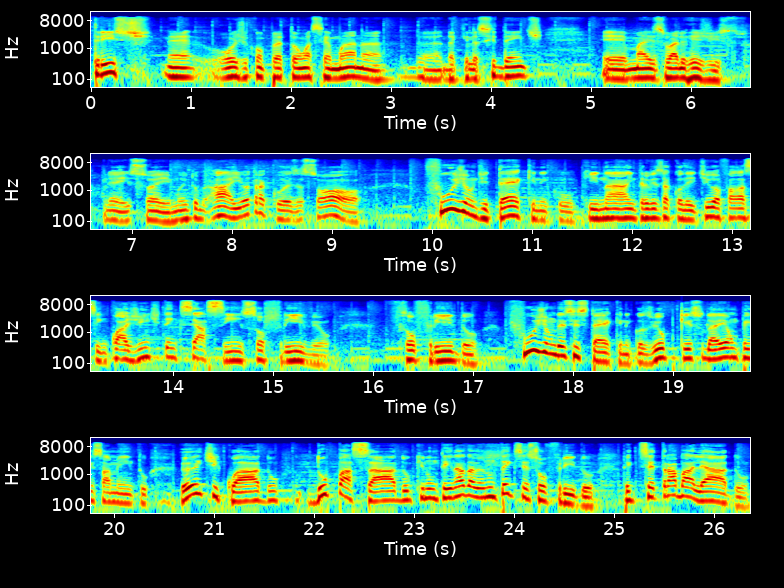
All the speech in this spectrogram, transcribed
triste, né? Hoje completou uma semana da, daquele acidente, é, mas vale o registro. É isso aí, muito bem. Ah, e outra coisa, só fujam de técnico que na entrevista coletiva fala assim: com a gente tem que ser assim, sofrível, sofrido Fujam desses técnicos, viu? Porque isso daí é um pensamento antiquado, do passado, que não tem nada a ver, não tem que ser sofrido, tem que ser trabalhado.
